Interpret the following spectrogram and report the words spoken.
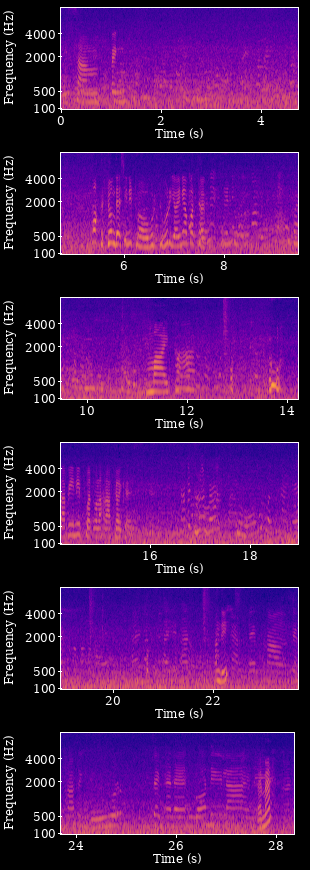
Di samping Wah gedung dari sini dhuwur-dhuwur ya ini apa dah? My God. Wah, Uh, tapi ini buat olahraga guys. Tapi dulu enggak. Buat. Nanti? Sentral, sentral sing dhuwur, sing enek ulone lah, enek. Emeh? anu,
